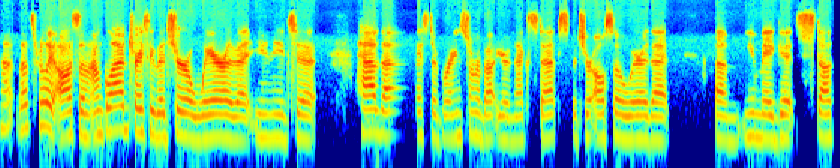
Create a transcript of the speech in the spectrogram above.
That, that's really awesome. I'm glad, Tracy, that you're aware that you need to have that place to brainstorm about your next steps, but you're also aware that um, you may get stuck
